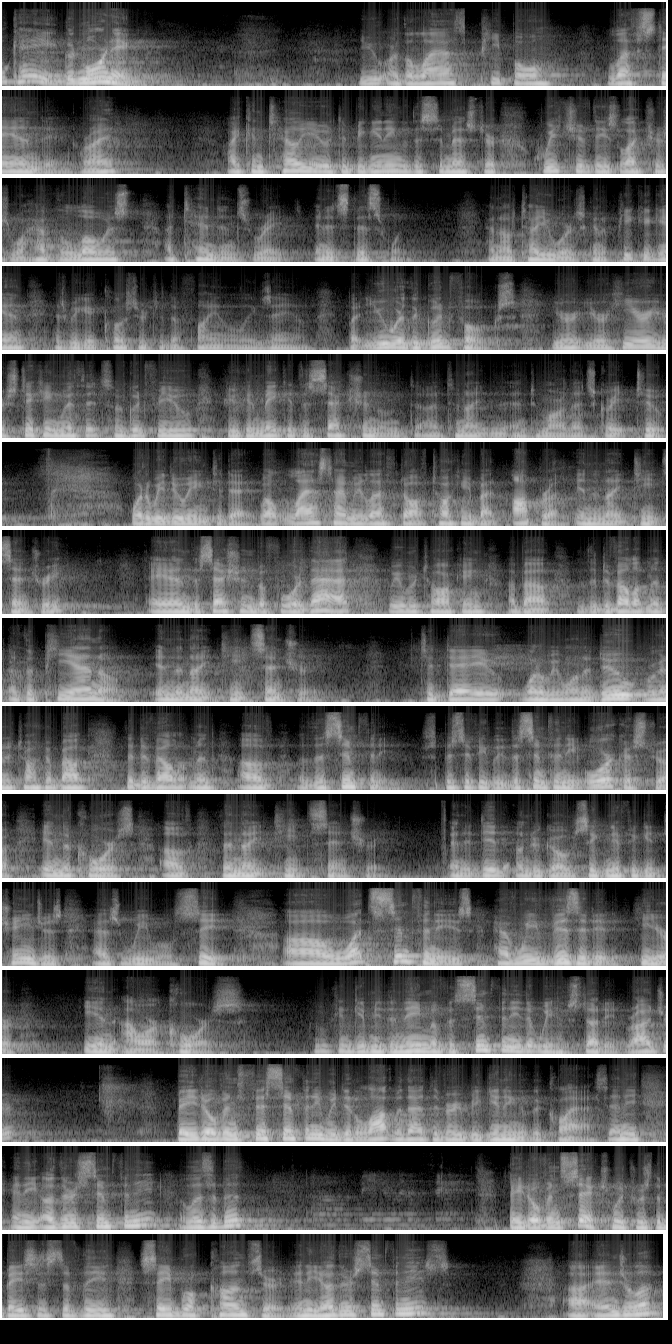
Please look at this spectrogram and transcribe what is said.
Okay, good morning. You are the last people left standing, right? I can tell you at the beginning of the semester which of these lectures will have the lowest attendance rate, and it's this one. And I'll tell you where it's going to peak again as we get closer to the final exam. But you are the good folks. You're, you're here, you're sticking with it, so good for you. If you can make it to section on, uh, tonight and, and tomorrow, that's great too. What are we doing today? Well, last time we left off talking about opera in the 19th century. And the session before that, we were talking about the development of the piano in the 19th century. Today, what do we want to do? We're going to talk about the development of the symphony, specifically the symphony orchestra in the course of the 19th century. And it did undergo significant changes, as we will see. Uh, what symphonies have we visited here in our course? Who can give me the name of the symphony that we have studied? Roger? Beethoven's Fifth Symphony, we did a lot with that at the very beginning of the class. Any, any other symphony? Elizabeth? Beethoven Six, which was the basis of the Saybrook concert. Any other symphonies? Uh, Angela?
